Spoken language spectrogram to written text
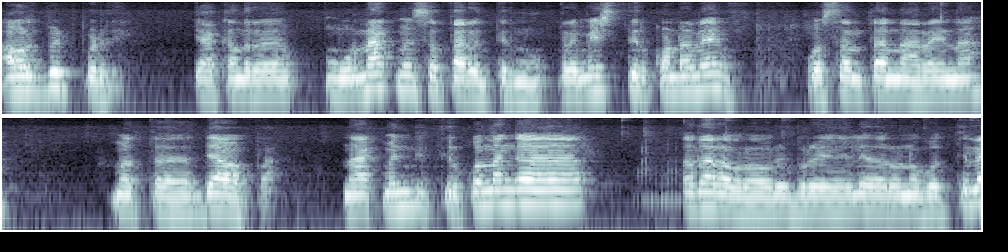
ಅವ್ರದ್ದು ಬಿಟ್ಬಿಡ್ರಿ. ಯಾಕಂದ್ರೆ ಮೂರ್ನಾಲ್ಕು ಮಂದಿ ಸತ್ತಾರಂತೀರಿ ನೀವು. ರಮೇಶ್ ತಿರ್ಕೊಂಡಾನೆ, ವಸಂತ ನಾರಾಯಣ ಮತ್ತು ದ್ಯಾವಪ್ಪ ನಾಲ್ಕು ಮಂದಿ ತಿರ್ಕೊಂಡಂಗೆ ಅದಾರ ಅವರು. ಅವರಿಬ್ರು ಎಲ್ಲಿದಾರೋ ಗೊತ್ತಿಲ್ಲ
